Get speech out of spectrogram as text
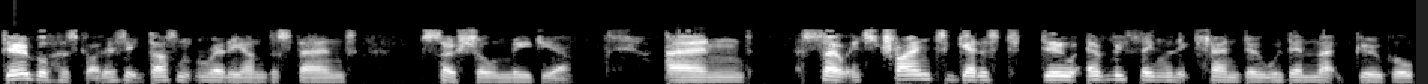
Google has got is it doesn't really understand social media. And so it's trying to get us to do everything that it can do within that Google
